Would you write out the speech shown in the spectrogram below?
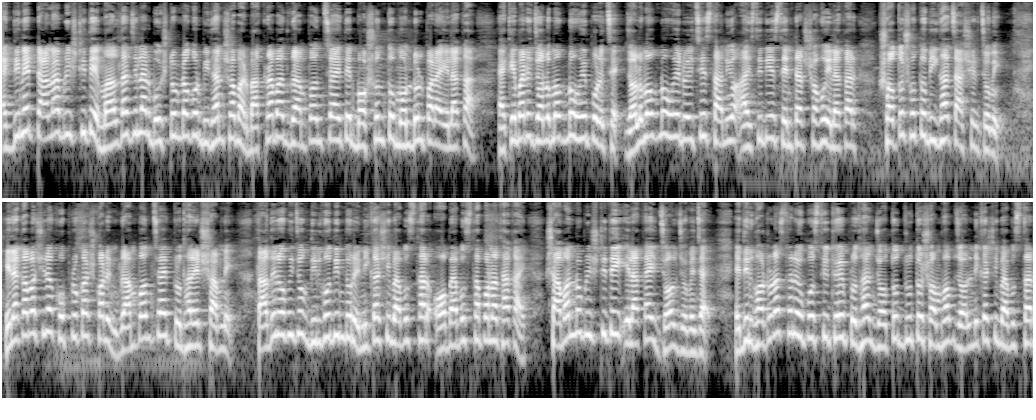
একদিনের টানা বৃষ্টিতে মালদা জেলার বৈষ্ণবনগর বিধানসভার বাখরাবাদ গ্রাম পঞ্চায়েতের বসন্ত মণ্ডলপাড়া এলাকা একেবারে জলমগ্ন হয়ে পড়েছে। জলমগ্ন হয়ে রয়েছে স্থানীয় আইসিডিএস সেন্টার সহ এলাকার শত শত বিঘা চাষের জমি। এলাকাবাসীরা ক্ষোভ প্রকাশ করেন গ্রাম পঞ্চায়েত প্রধানের সামনে। তাদের অভিযোগ, দীর্ঘদিন ধরে নিকাশি ব্যবস্থার অব্যবস্থাপনা থাকায় সামান্য বৃষ্টিতেই এলাকায় জল জমে যায়। এদিন ঘটনাস্থলে উপস্থিত হয়ে প্রধান যত দ্রুত সম্ভব জল নিকাশি ব্যবস্থার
